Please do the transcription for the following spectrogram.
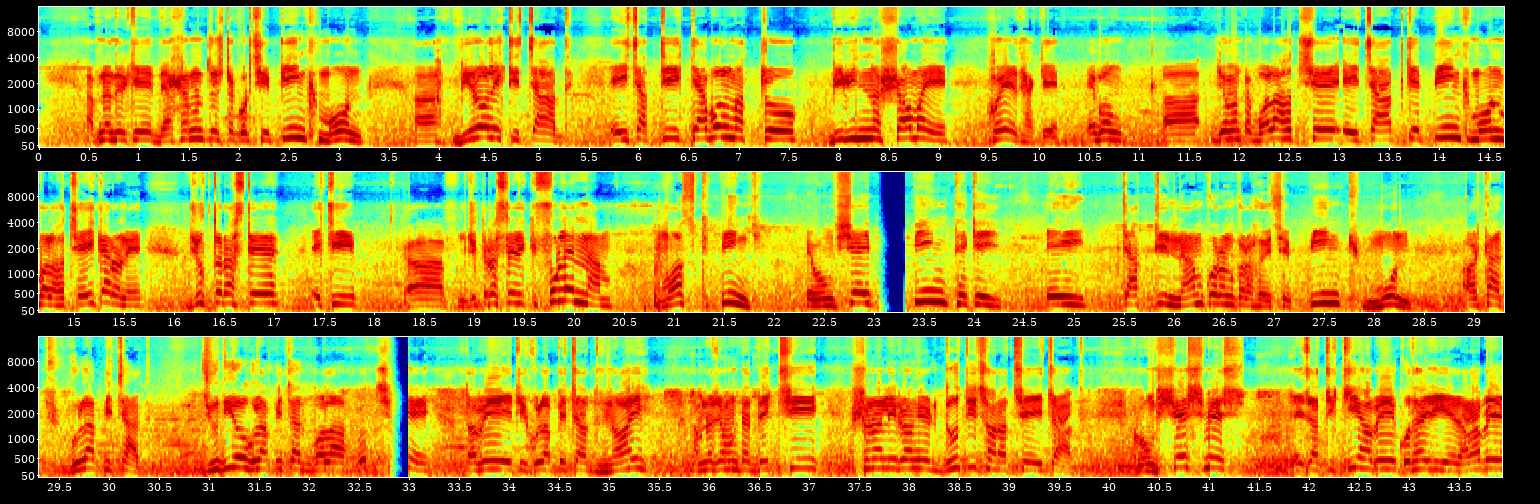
আপনাদেরকে দেখানোর চেষ্টা করছি পিঙ্ক মন বিরল একটি চাঁদ। এই চাঁদটি কেবলমাত্র বিভিন্ন সময়ে হয়ে থাকে এবং যেমনটা বলা হচ্ছে, এই চাঁদকে পিঙ্ক মন বলা হচ্ছে। এই কারণে যুক্তরাষ্ট্রে একটি যুক্তরাষ্ট্রের একটি ফুলের নাম মস্ক পিঙ্ক। এবং সেই পিঙ্ক থেকেই এই চাঁদটির নামকরণ করা হয়েছে, পিঙ্ক মুন। অর্থাৎ গোলাপি চাঁদ। যদিও গোলাপি চাঁদ বলা হচ্ছে, তবে এটি গোলাপি চাঁদ নয়। আমরা যেমনটা দেখছি, সোনালী রঙের দুটি ছড়াচ্ছে এই চাঁদ। এবং শেষমেশ এই চাঁদটি কী হবে, কোথায় গিয়ে দাঁড়াবে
